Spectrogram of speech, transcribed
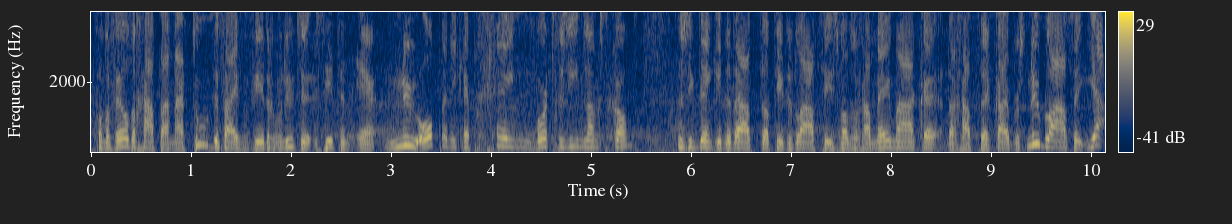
Van der Velde gaat daar naartoe. De 45 minuten zitten er nu op. En ik heb geen bord gezien langs de kant. Dus ik denk inderdaad dat dit het laatste is wat we gaan meemaken. Dan gaat uh, Kuipers nu blazen. Ja,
